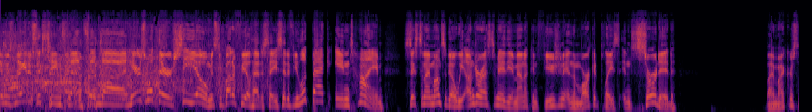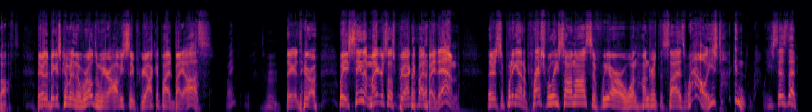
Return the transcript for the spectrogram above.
it was negative 16 cents, and uh, here's what their CEO, Mr. Butterfield, had to say. He said, "If you look back in time, six to nine months ago, we underestimated the amount of confusion in the marketplace inserted by Microsoft. They're the biggest company in the world, and we are obviously preoccupied by us. Wait, they're they're wait, seeing that Microsoft's preoccupied by them." They're putting out a press release on us if we are 100th the size. Wow, he's talking. Wow, he says that.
